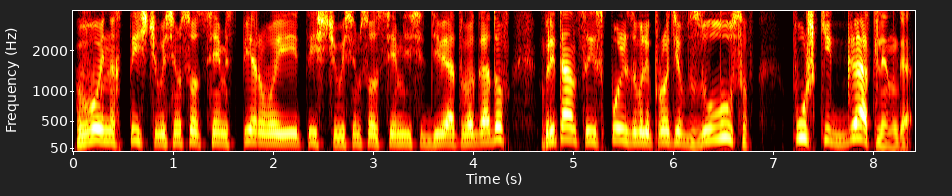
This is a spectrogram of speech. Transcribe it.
В войнах 1871 и 1879 годов британцы использовали против зулусов пушки Гатлинга.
